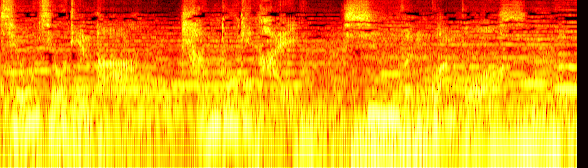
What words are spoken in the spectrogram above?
九九点八，成都电台新闻广播。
